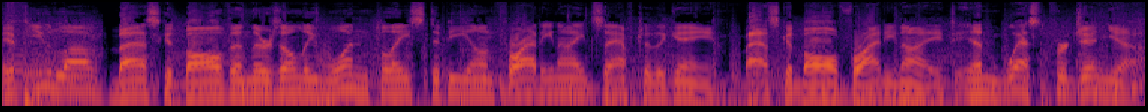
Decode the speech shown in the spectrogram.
If you love basketball, then there's only one place to be on Friday nights after the game Basketball Friday night in West Virginia.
